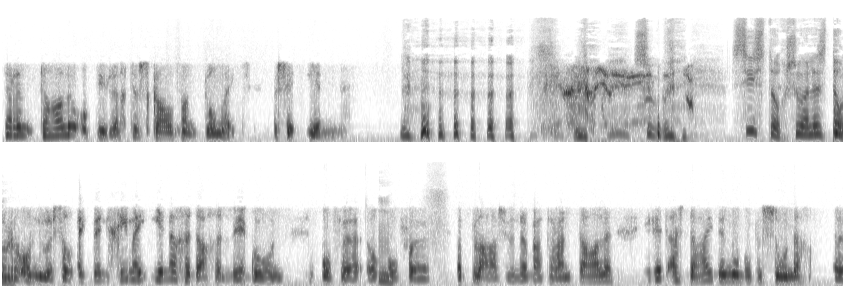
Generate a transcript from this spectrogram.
Tarantale op die rigterskaal van domheid is 'n 1. so Sis tog, so hulle is dom. Onnoosel. Ek ben gee my enige dag 'n leghorn of 'n mm. of 'n 'n plaashoender wat rantale. Jy weet as daai ding op 'n Sondag uh,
